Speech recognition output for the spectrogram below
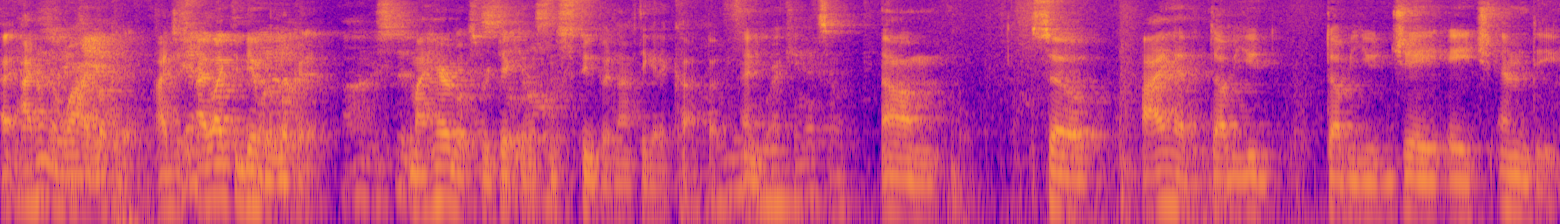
I, I don't know why I look at it. I just I like to be able to look at it. My hair looks ridiculous and stupid, and I have to get it cut. But anyway, um, so I have a WWJHMD.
